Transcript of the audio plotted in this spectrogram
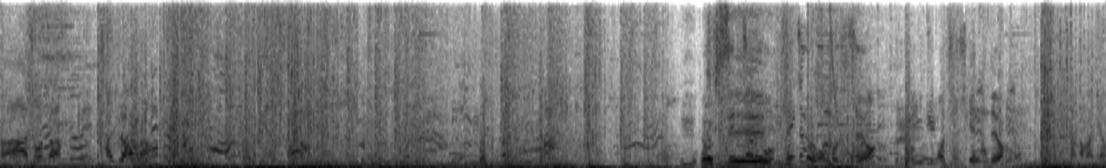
아 죽었다 잘 들어갔다 역시. 땡점을 원포 주세요. 어 주시겠는데요? 잠깐만요.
